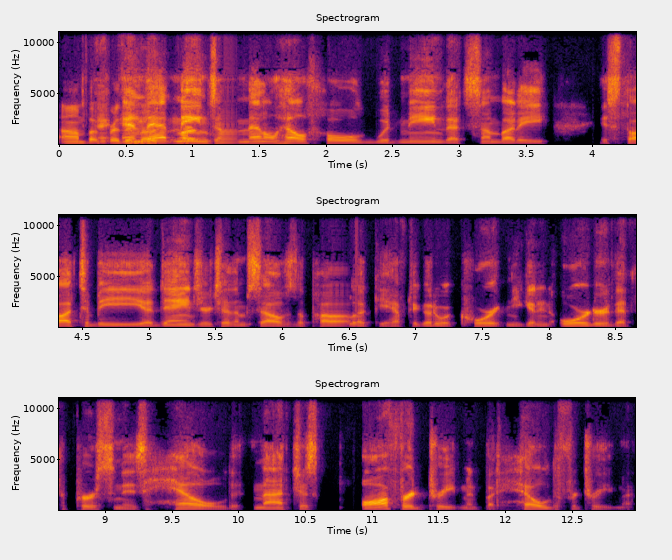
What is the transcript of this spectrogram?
Um, but for the and that part, means a mental health hold would mean that somebody is thought to be a danger to themselves, the public. You have to go to a court and you get an order that the person is held, not just offered treatment, but held for treatment.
